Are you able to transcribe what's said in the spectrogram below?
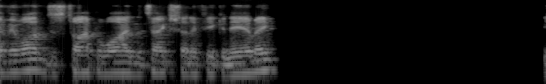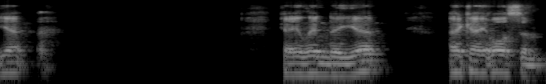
everyone, just type a Y in the text chat if you can hear me. Yep. Okay, Linda, yep. Okay, awesome.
